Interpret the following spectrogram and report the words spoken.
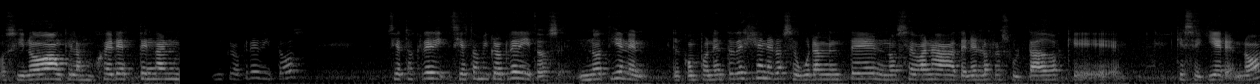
O si no, aunque las mujeres tengan microcréditos, si estos microcréditos no tienen el componente de género, seguramente no se van a tener los resultados que, que se quieren, ¿no?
